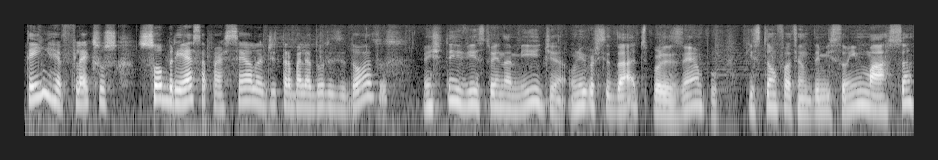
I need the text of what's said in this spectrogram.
tem reflexos sobre essa parcela de trabalhadores idosos? A gente tem visto aí na mídia universidades, por exemplo, que estão fazendo demissão em massa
